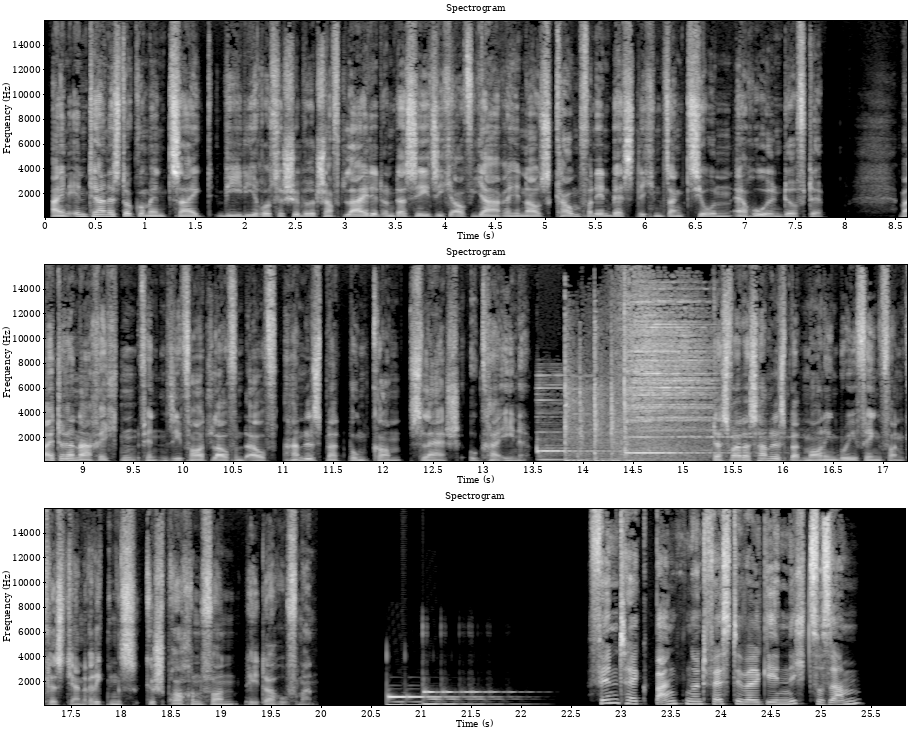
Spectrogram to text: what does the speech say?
Ein internes Dokument zeigt, wie die russische Wirtschaft leidet und dass sie sich auf Jahre hinaus kaum von den westlichen Sanktionen erholen dürfte. Weitere Nachrichten finden Sie fortlaufend auf handelsblatt.com/Ukraine. Das war das Handelsblatt Morning Briefing von Christian Rickens, gesprochen von Peter Hofmann. Fintech, Banken und Festival gehen nicht zusammen?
